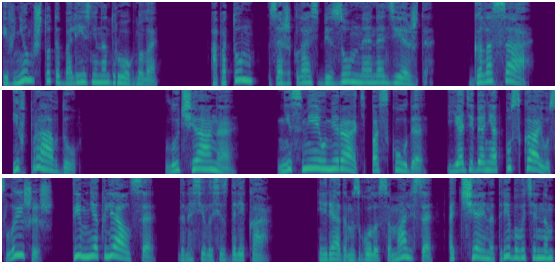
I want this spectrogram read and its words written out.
и в нем что-то болезненно дрогнуло, а потом зажглась безумная надежда. Голоса! И вправду! «Лучана! Не смей умирать, паскуда! Я тебя не отпускаю, слышишь? Ты мне клялся!» доносилось издалека. И рядом с голосом Альса, отчаянно требовательным,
